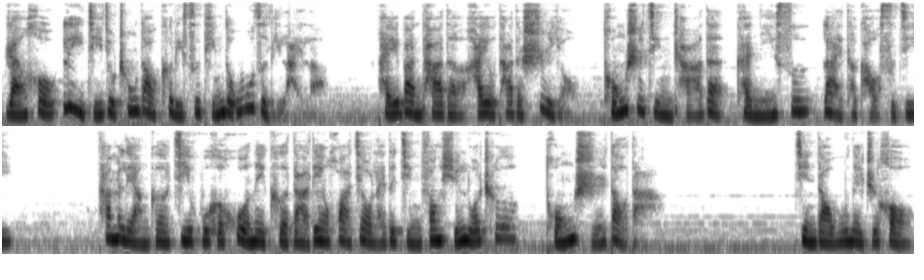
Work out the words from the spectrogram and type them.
然后立即就冲到克里斯汀的屋子里来了。陪伴他的还有他的室友，同是警察的肯尼斯·赖特考斯基。他们两个几乎和霍内克打电话叫来的警方巡逻车同时到达。进到屋内之后，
